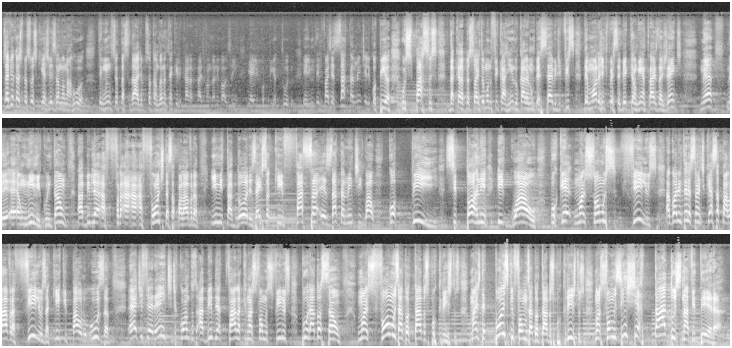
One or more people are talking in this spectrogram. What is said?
Já viu aquelas pessoas que às vezes andam na rua, tem muito no centro da cidade, a pessoa está andando, tem aquele cara atrás andando igualzinho, e aí ele copia tudo, ele, ele faz exatamente, ele copia os passos daquela pessoa, e todo mundo fica rindo, o cara não percebe, difícil, demora a gente perceber que tem alguém atrás da gente, né? é, é um mímico. Então, a Bíblia, a, a, a fonte dessa palavra imitadores é isso aqui, faça exatamente igual, copie, se torne igual, porque nós somos filhos. Agora, interessante que essa palavra filhos aqui, que Paulo usa, é diferente de quando a Bíblia fala que nós fomos filhos por adoção. Nós fomos adotados por Cristo, mas depois que fomos adotados por Cristo, nós fomos enxertados na videira.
